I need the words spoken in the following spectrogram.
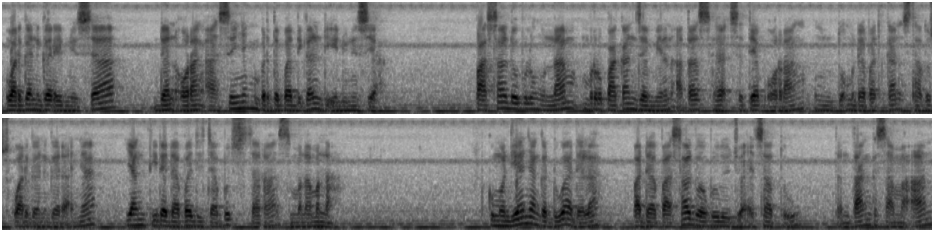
warga negara Indonesia dan orang asing yang bertempat tinggal di Indonesia. Pasal 26 merupakan jaminan atas hak setiap orang untuk mendapatkan status keluarga negaranya yang tidak dapat dicabut secara semena-mena. Kemudian yang kedua adalah pada pasal 27 ayat 1 tentang kesamaan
